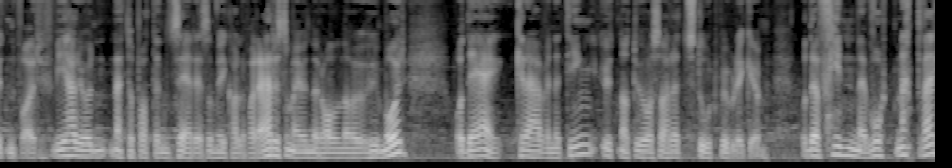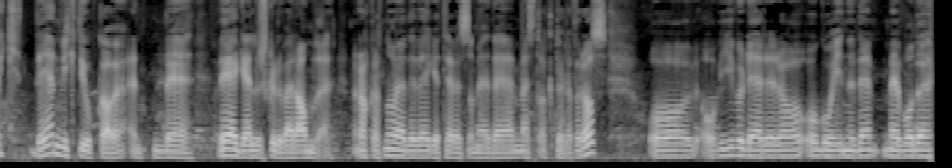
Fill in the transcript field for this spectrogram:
utenfor. Vi har jo nettopp hatt en serie som vi kaller for R, som er underholdende og humor. Og det er krevende ting, uten at du også har et stort publikum. Og det å finne vårt nettverk, det er en viktig oppgave, enten det er VG eller skulle være andre. Men akkurat nå er det VGTV som er det mest aktuelle for oss. Og, og vi vurderer å, å gå inn i det med både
